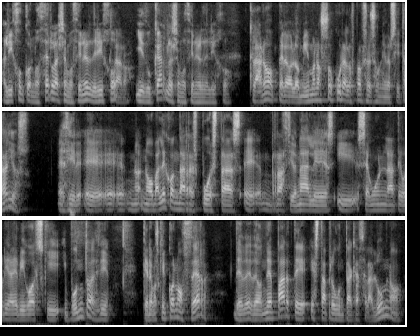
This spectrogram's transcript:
al hijo, conocer las emociones del hijo y educar las emociones del hijo. Claro, pero lo mismo nos ocurre a los profesores universitarios. Es decir, eh, eh, no, vale con dar respuestas eh, racionales y según la teoría de Vygotsky y punto. Es decir, tenemos que conocer de, dónde parte esta pregunta que hace el alumno,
